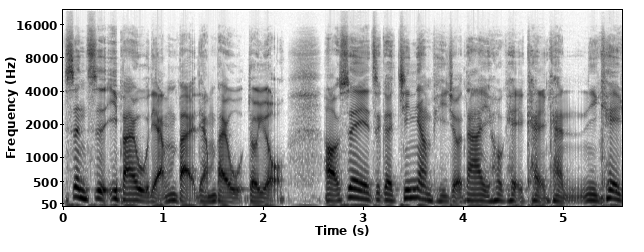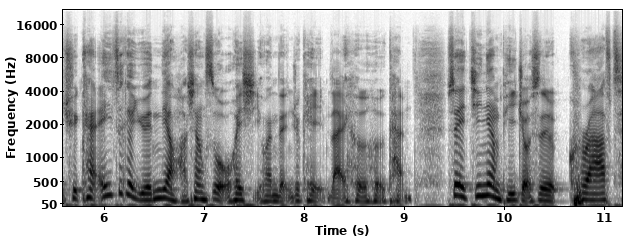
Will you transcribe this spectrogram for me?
甚至一百五、两百、两百五都有。好，所以这个精酿啤酒，大家以后可以看一看。你可以去看，诶，这个原料好像是我会喜欢的，你就可以来喝喝看。所以精酿啤酒是 craft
